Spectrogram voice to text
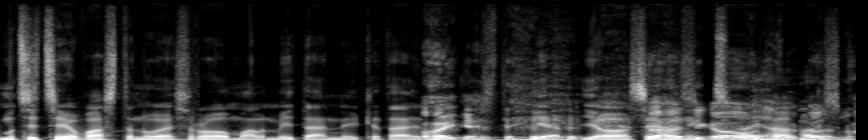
mut sit se ei ole vastannut edes Roomalle mitään, niin ketä ei Oikeesti. tiedä. Joo, se Se on on ihan koska.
